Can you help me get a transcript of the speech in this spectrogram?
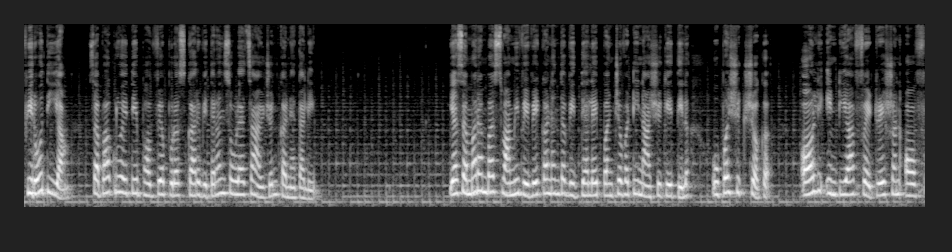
Firodia सभागृह येथे भव्य पुरस्कार वितरण सोहळ्याचं आयोजन करण्यात आले. या समारंभात स्वामी विवेकानंद विद्यालय पंचवटी नाशिक येथील उपशिक्षक all India federation of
